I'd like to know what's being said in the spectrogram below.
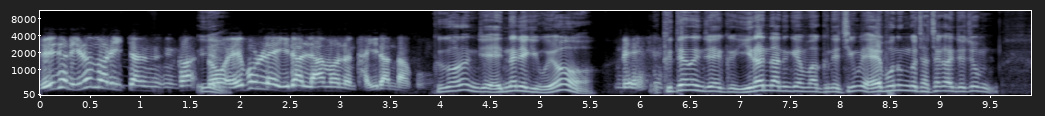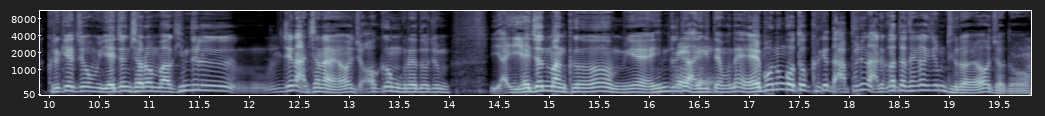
예전에 이런 말이 있지 않습니까? 예. 너 애벌레 일할래 하면은 다 일한다고. 그거는 이제 옛날 얘기고요. 네. 그때는 이제 그 일한다는 게 막 근데 지금 애 보는 것 자체가 이제 좀 그렇게 좀 예전처럼 막 힘들지는 않잖아요. 조금 그래도 좀 야, 예전만큼 예 힘들지 네네. 않기 때문에 애 보는 것도 그렇게 나쁘진 않을 것 같다는 생각이 좀 들어요. 저도.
